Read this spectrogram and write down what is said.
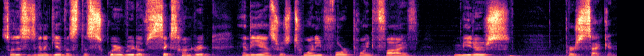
So this is going to give us the square root of 600, and the answer is 24.5 meters per second.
